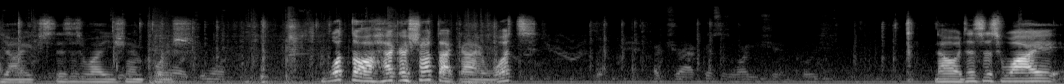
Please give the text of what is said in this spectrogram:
Yikes, this is why you shouldn't push. What the heck? I shot that guy. What? No, this is why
